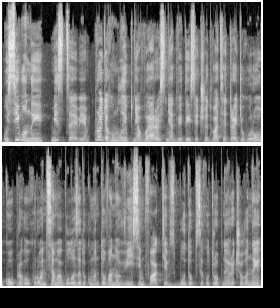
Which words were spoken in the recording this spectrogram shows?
Усі вони місцеві. Протягом липня-вересня 2023 року правоохоронцями було задокументовано вісім фактів збуту психотропної речовини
